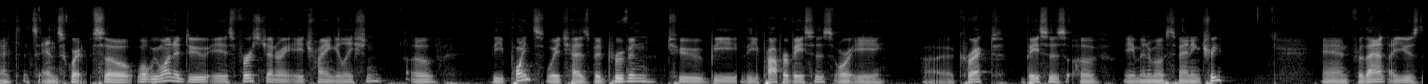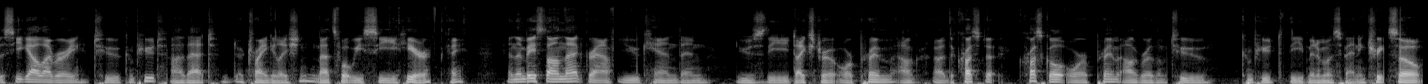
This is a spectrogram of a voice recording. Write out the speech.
Right? It's n squared. So what we want to do is first generate a triangulation of the points, which has been proven to be the proper basis or a uh, correct basis of a minimum spanning tree. And for that, I use the CGAL library to compute uh, that triangulation. That's what we see here. Okay. And then based on that graph, you can then use the Dijkstra or Prim, uh, the Kruskal or Prim algorithm to compute the minimum spanning tree. So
